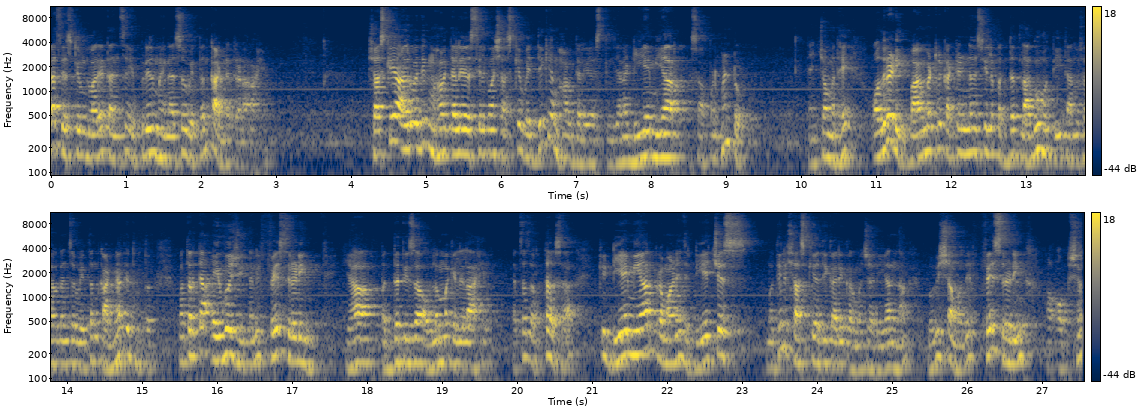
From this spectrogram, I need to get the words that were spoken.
या सिस्टीमद्वारे त्यांचं एप्रिल महिन्याचं वेतन काढण्यात येणार आहे. शासकीय आयुर्वेदिक महाविद्यालय असतील किंवा शासकीय वैद्यकीय महाविद्यालय असतील ज्यांना डी एम ई आर असं आपण म्हणतो त्यांच्यामध्ये ऑलरेडी बायोमेट्रिक अटेंडन्सची पद्धत लागू होती. त्यानुसार त्यांचं वेतन काढण्यात येत होतं. मात्र त्याऐवजी त्यांनी फेस रिडिंग ह्या पद्धतीचा अवलंब केलेला आहे. याचाच अर्थ असा की डी एम ई आर प्रमाणेच डी एच एस मधील शासकीय अधिकारी कर्मचारी यांना भविष्यामध्ये फेस रिडिंग हा ऑप्शन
